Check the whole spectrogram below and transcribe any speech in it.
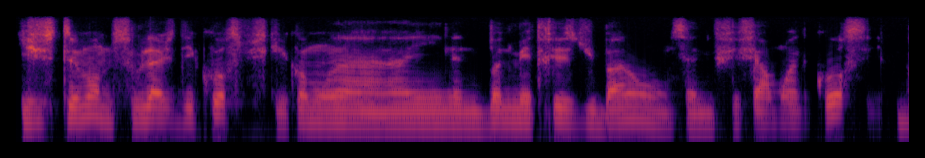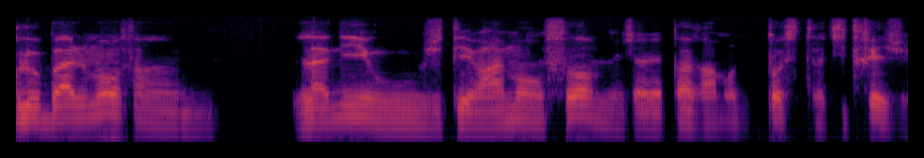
qui justement me soulage des courses puisque comme on a, il a une bonne maîtrise du ballon, ça nous fait faire moins de courses. Et globalement, enfin, l'année où j'étais vraiment en forme, j'avais pas vraiment de poste attitré, je,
